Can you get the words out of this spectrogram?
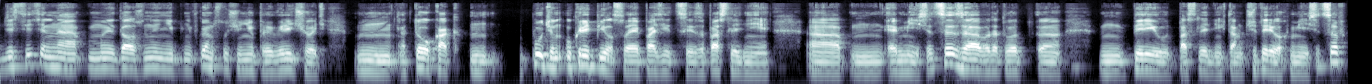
действительно мы должны ни, ни в коем случае не преувеличивать то, как Путин укрепил свои позиции за последние э, месяцы, за вот этот вот э, период последних там четырех месяцев.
